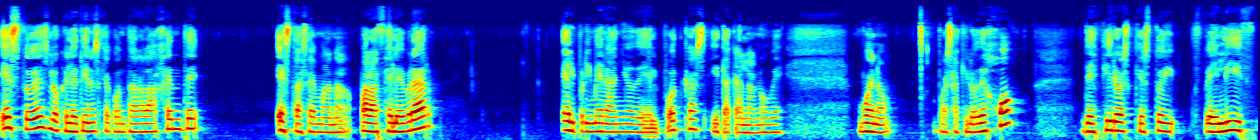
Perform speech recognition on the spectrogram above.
esto es lo que le tienes que contar a la gente esta semana para celebrar el primer año del podcast Itaca en la Nube. Bueno, pues aquí lo dejo. Deciros que estoy feliz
